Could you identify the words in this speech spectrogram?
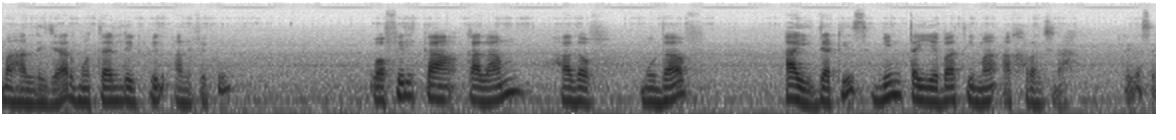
মাহাল্লি জার মোতাল্লিক বিল আনফিকু ওয়াফিল কা, কালাম হাদফ মুদাফ আই, দ্যাট ইজ মিন তাইয়েবাতি মা আখরাজনা। ঠিক আছে?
